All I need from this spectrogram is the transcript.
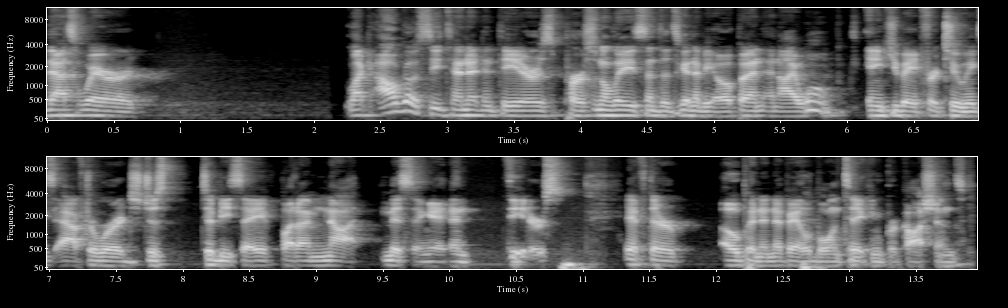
that's where like I'll go see Tenet in theaters personally since it's going to be open, and I will incubate for two weeks afterwards just to be safe. But I'm not missing it in theaters if they're open and available and taking precautions.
